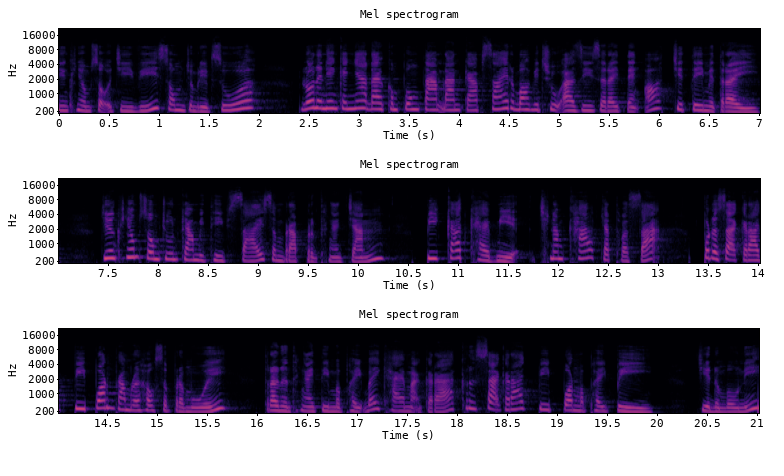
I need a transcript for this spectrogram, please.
នាងខ្ញុំសុជីវីសូមជម្រាបសួរលោកអ្នកនាងកញ្ញាដែលកំពុងតាមដានការផ្សាយរបស់ Vithu Azizi សេរីទាំងអស់ជាទីមេត្រីយើងខ្ញុំសូមជូនកម្មវិធីផ្សាយសម្រាប់ព្រឹកថ្ងៃច័ន្ទពីកើតខែមិញឆ្នាំខាលចត្វាស័កពុរសករាជ2566ត្រូវនៅថ្ងៃទី23ខែមករាគ្រិស្តសករាជ2022ជាដំបូងនេះ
